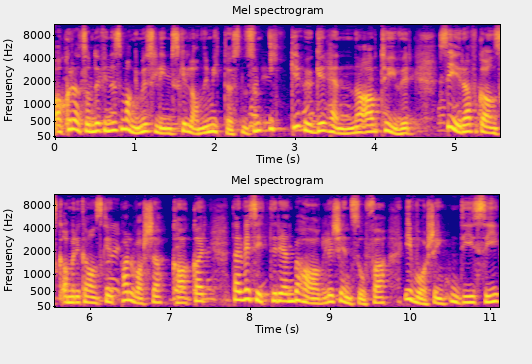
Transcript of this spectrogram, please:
Akkurat som det finnes mange muslimske land i Midtøsten som ikke hugger hendene av tyver, sier afghansk-amerikanske Palwasha Kakar, der vi sitter i en behagelig skinnsofa i Washington DC,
